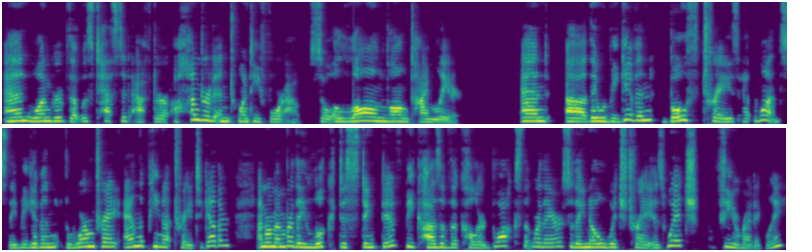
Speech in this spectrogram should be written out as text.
and one group that was tested after 124 hours. So a long, long time later. And uh, they would be given both trays at once. They'd be given the worm tray and the peanut tray together. And remember, they look distinctive because of the colored blocks that were there, so they know which tray is which, theoretically.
